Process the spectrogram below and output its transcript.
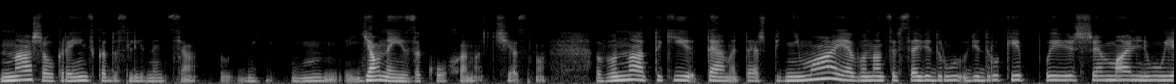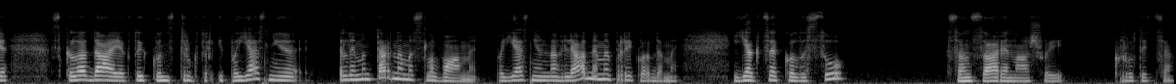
Наша українська дослідниця. Я в неї закохана, чесно. Вона такі теми теж піднімає, вона це все від, ру- від руки пише, малює, складає як той конструктор і пояснює елементарними словами, пояснює наглядними прикладами, як це колесо сансари нашої крутиться.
